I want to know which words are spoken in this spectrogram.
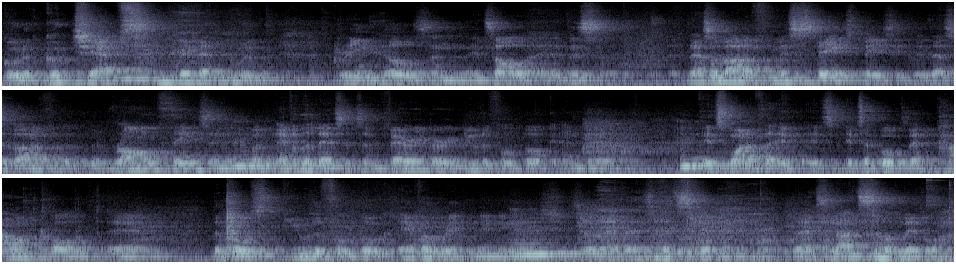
good good chaps with green hills, and it's all uh, this. There's a lot of mistakes, basically. There's a lot of uh, wrong things in it, but Mhm. nevertheless, it's a very, very beautiful book, and uh, Mhm. it's one of the. It, it's it's a book that Pound called uh, the most beautiful book ever written in English. Mhm. So that, that's that's not so little.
